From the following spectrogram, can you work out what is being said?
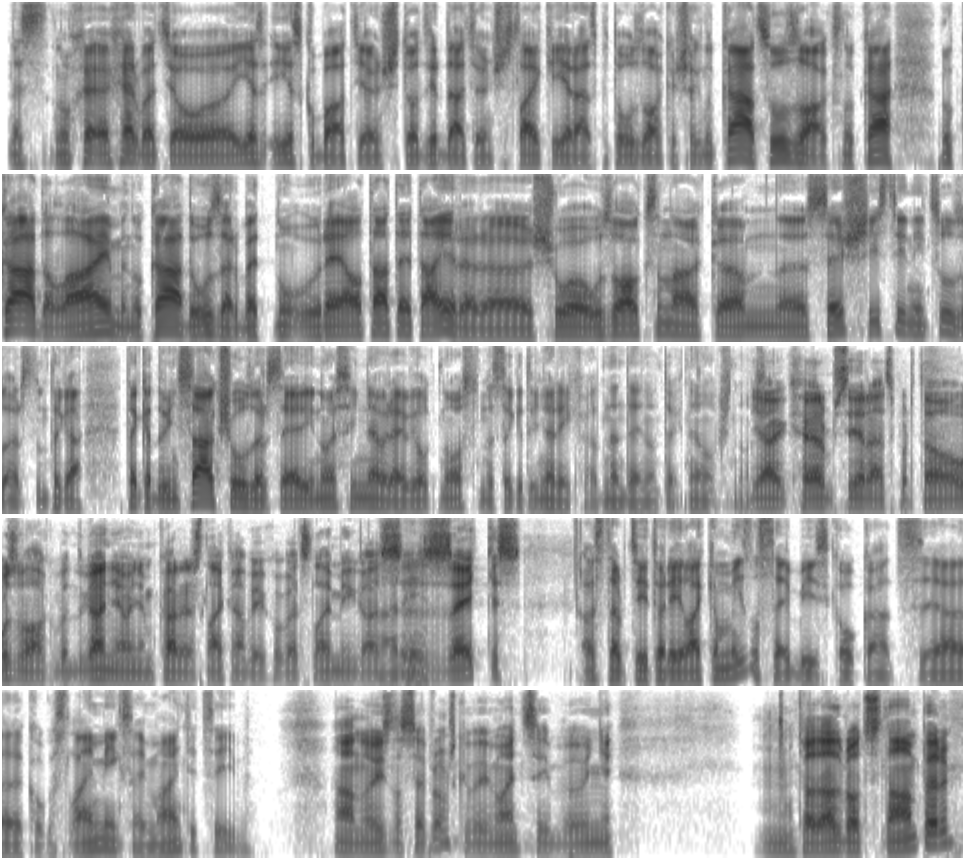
Es, nu, Herberts jau uh, ies, ieskubāts, ja viņš to dzirdētu, jo viņš visu laiku ierādās par to uzvalku. Viņš saka, nu, kāds uzvalks, nu, kā, nu, kāda laime, nu, kāda uzvara. Bet nu, realitātē tā ir. Ar uh, šo uzvalku sanāk um, sešas izcīnītas uzvaras. Un, tā kā, tā, kad viņi sāk šo uzvaru sēriju, nu, es viņu nevarēju vilkt nost, un es tagad viņu arī kādu nedēļu noteikti nelikšu nost. Jā, Herbs ierādās par to uzvalku, bet gan jau viņam karjeras laikā bija kaut kāds laimīgās arī. zeķes. Starp citu, arī laikam izlasē bijis kaut kāds, jā, kaut kas laimīgs vai maiņķicība. Jā, nu izlasē, protams, ka bija maiņķicība. Viņi mm, tāda atbrauc uz Tamperi.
